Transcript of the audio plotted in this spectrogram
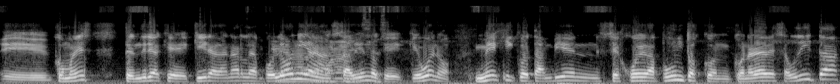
eh, como es, tendría que, que ir a ganarle a Polonia, ganarle a Polonia, sabiendo sí, sí. que, que, bueno, México también se juega puntos con, con Arabia Saudita,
